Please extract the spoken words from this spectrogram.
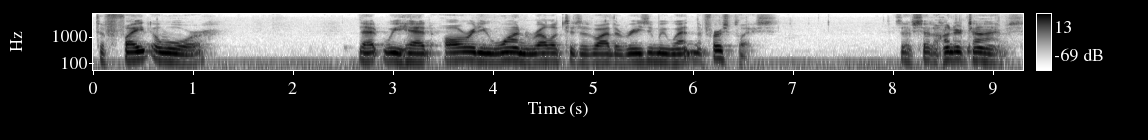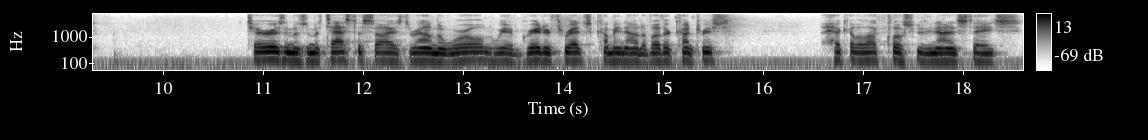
to fight a war that we had already won relative to why the reason we went in the first place. As I've said a hundred times, terrorism is metastasized around the world. We have greater threats coming out of other countries, a heck of a lot closer to the United States.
